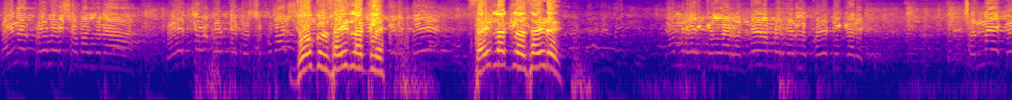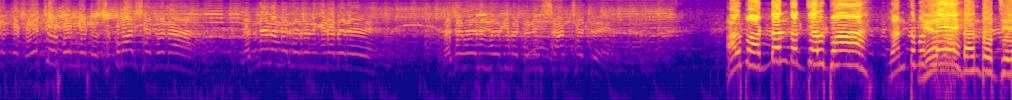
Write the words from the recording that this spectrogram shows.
ಫೈನಲ್ ಪ್ರವೇಶ ಮಾಡಿದ ಬೆಳಚೂರು ಕೊಂಡಟ್ಟು ಸುಕುಮಾರ್ ಜೋಕುಲು ಸೈಡ್ ಲಾಕ್ಲೆ ಸೈಡ್ ಲಾಕ್ಲೆ ಸೈಡ್ అల్ప అడ్డంత వచ్చి అల్ప గంత అడ్డంత వచ్చి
